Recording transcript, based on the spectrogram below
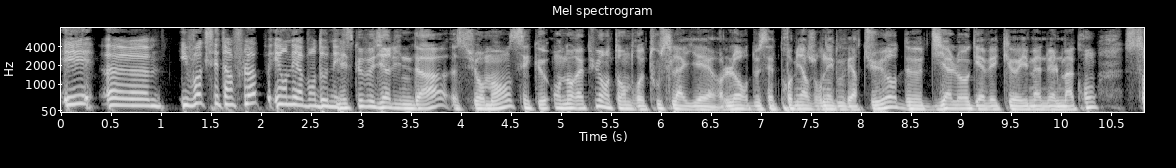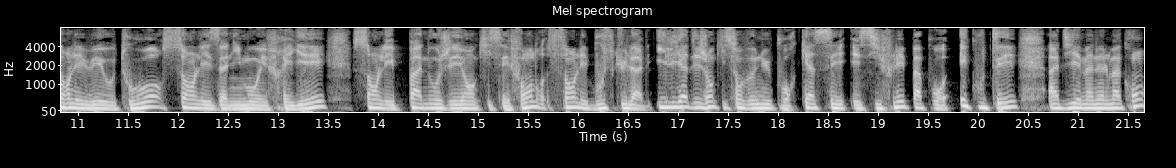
et euh, il voit que c'est un flop et on est abandonné. Mais ce que veut dire Linda, sûrement, c'est qu'on aurait pu entendre tout cela hier, lors de cette première journée d'ouverture, de dialogue avec euh, Emmanuel Macron, sans les huées autour, sans les animaux effrayés, sans les panneaux géants qui s'effondrent, sans les bousculades. Il y a des gens qui sont venus pour casser et siffler, pas pour écouter, a dit Emmanuel Macron,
